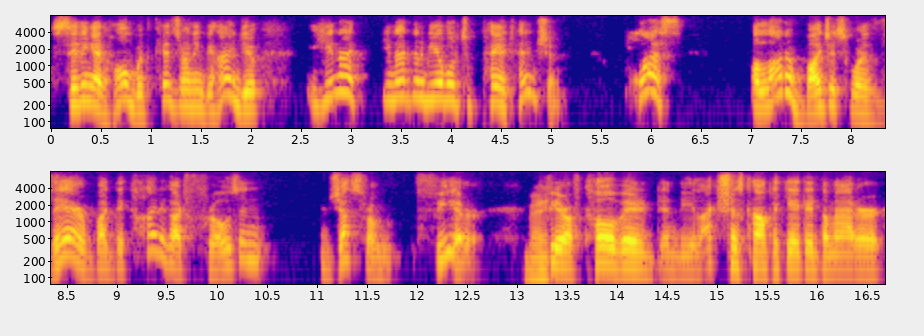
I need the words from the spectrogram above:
sitting at home with kids running behind you, you're not you're not going to be able to pay attention. Plus, a lot of budgets were there, but they kind of got frozen just from fear. Right. Fear of COVID and the elections complicated the matter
